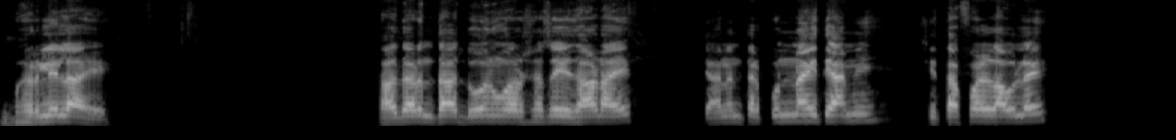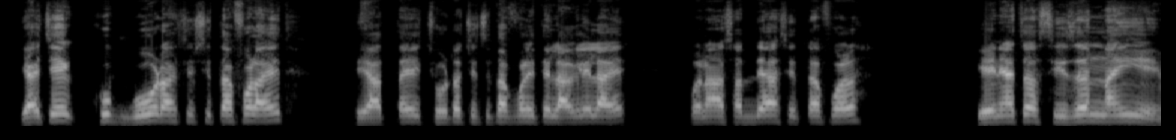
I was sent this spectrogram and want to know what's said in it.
भरलेलं आहे. साधारणतः दोन वर्षाचं हे झाड आहे. त्यानंतर पुन्हा इथे आम्ही सीताफळ लावलंय. याचे खूप गोड असे सीताफळ आहेत. हे आता हे छोटंसे सीताफळ इथे लागलेलं आहे. पण हा सध्या सीताफळ येण्याचा सीझन नाही आहे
